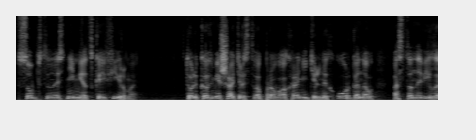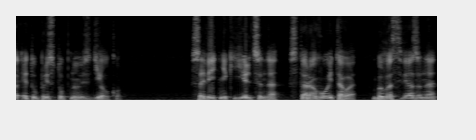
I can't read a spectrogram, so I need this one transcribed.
в собственность немецкой фирмы. Только вмешательство правоохранительных органов остановило эту преступную сделку. Советник Ельцина Старовойтова было связано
